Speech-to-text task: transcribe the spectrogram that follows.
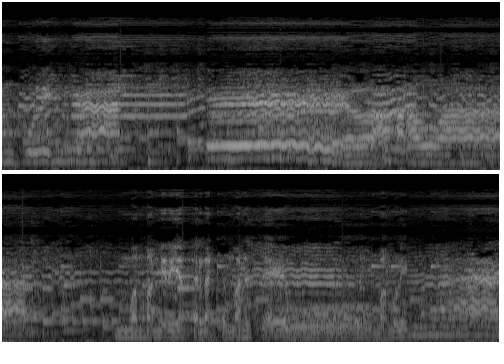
Mangkulingan elawan. Mama niraya tangga teman sewu. Mangkulingan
